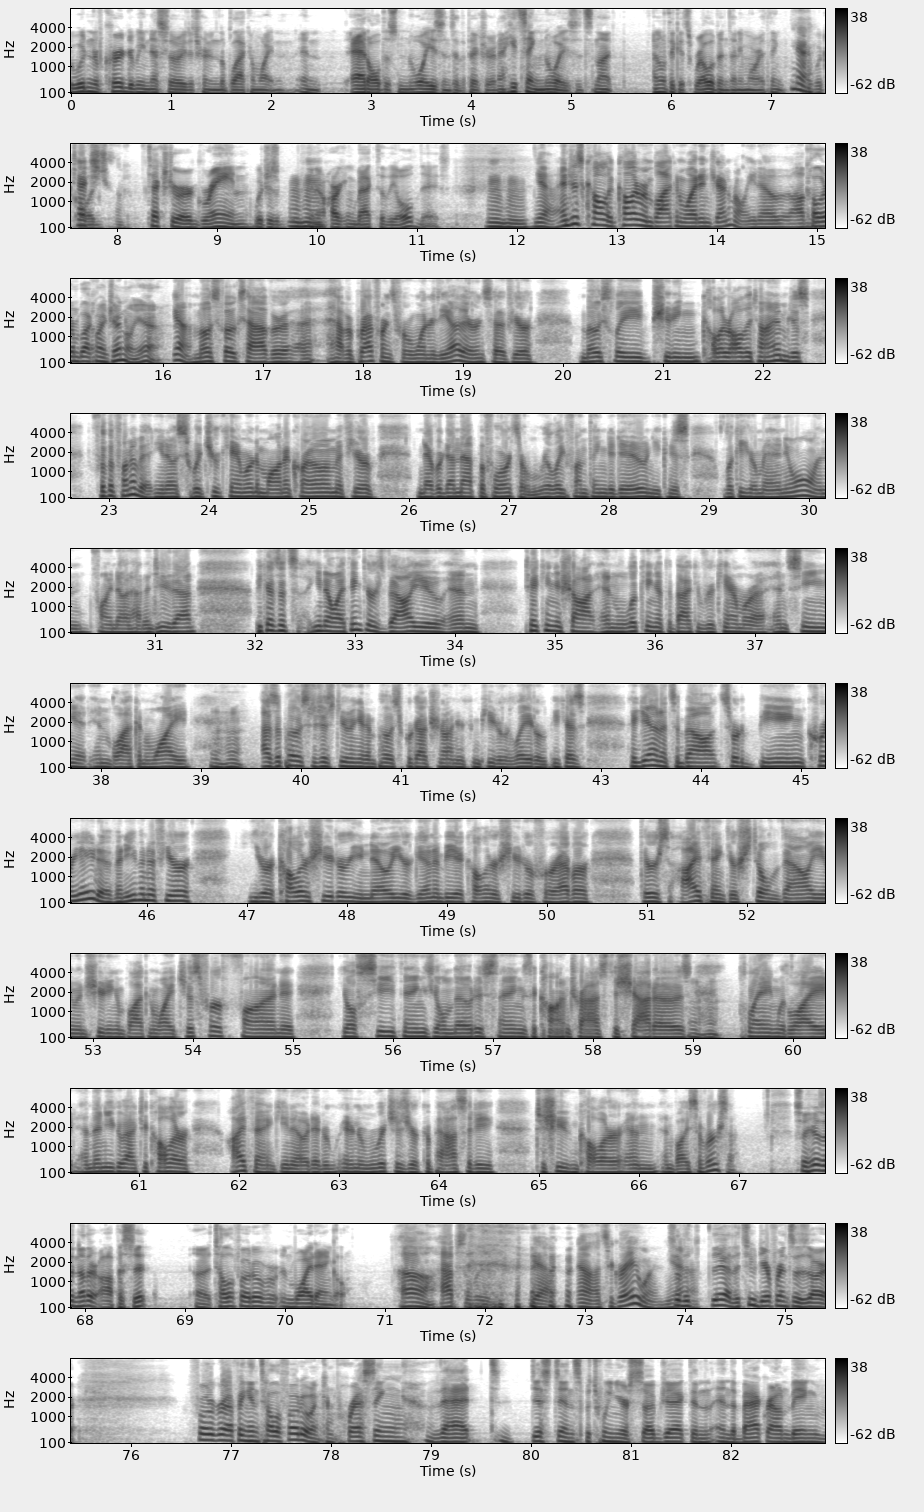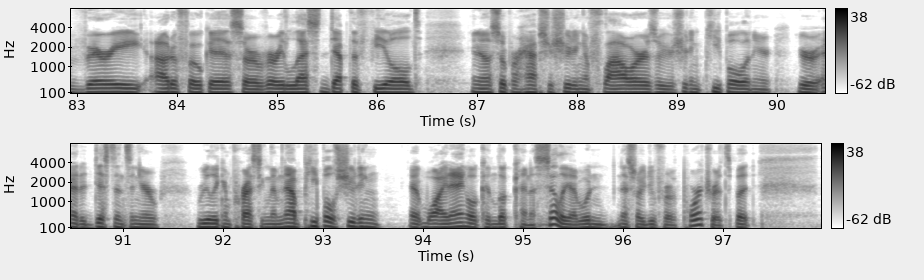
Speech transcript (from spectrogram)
it wouldn't have occurred to me necessarily to turn into black and white and, and add all this noise into the picture. And I hate saying noise. It's not. I don't think it's relevant anymore. I think Yeah, I would call texture. it texture or grain, which is you know harking back to the old days. Yeah, and just color color in black and white in general, you know. Um, Color and black and white in general, yeah. yeah, most folks have a have a preference for one or the other, and so if you're mostly shooting color all the time, just for the fun of it. You know, switch your camera to monochrome if you've never done that before. It's a really fun thing to do, and you can just look at your manual and find out how to do that. Because it's, you know, I think there's value in taking a shot and looking at the back of your camera and seeing it in black and white Mm-hmm. as opposed to just doing it in post production on your computer later. Because again it's about sort of being creative. And even if you're you're a color shooter you know you're going to be a color shooter forever. There's i think there's still value in shooting in black and white just for fun. It, you'll see things you'll notice things the contrast the shadows playing with light and then you go back to color I think you know it, it enriches your capacity to shoot in color and and vice versa. So here's another opposite: uh, telephoto and wide angle. Oh, absolutely. yeah. No, that's a great one. Yeah. So the, yeah, the two differences are photographing in telephoto and compressing that distance between your subject and, and the background being very out of focus or very less depth of field. You know, so perhaps you're shooting in flowers or you're shooting people and you're you're at a distance and you're really compressing them. Now, people shooting at wide angle can look kind of silly. I wouldn't necessarily do for portraits, but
